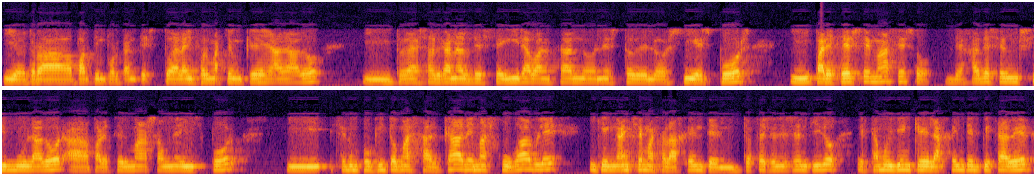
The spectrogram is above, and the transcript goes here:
Y otra parte importante es toda la información que ha dado y todas esas ganas de seguir avanzando en esto de los eSports y parecerse más eso, dejar de ser un simulador a parecer más a un eSport y ser un poquito más arcade, más jugable y que enganche más a la gente. Entonces, en ese sentido, está muy bien que la gente empiece a ver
